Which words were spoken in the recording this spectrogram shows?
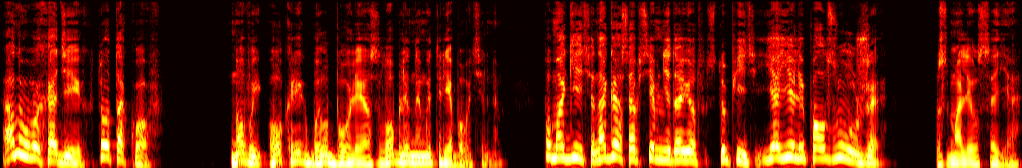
«А ну, выходи! Кто таков?» Новый окрик был более озлобленным и требовательным. «Помогите! Нога совсем не дает вступить! Я еле ползу уже!» — взмолился я.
